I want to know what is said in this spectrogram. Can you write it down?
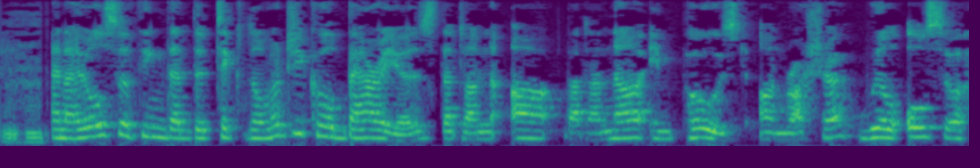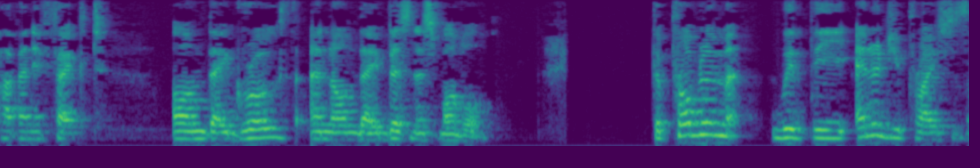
Mm-hmm. And I also think that the technological barriers that are, are, that are now imposed on Russia will also have an effect on their growth and on their business model. The problem with the energy prices,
